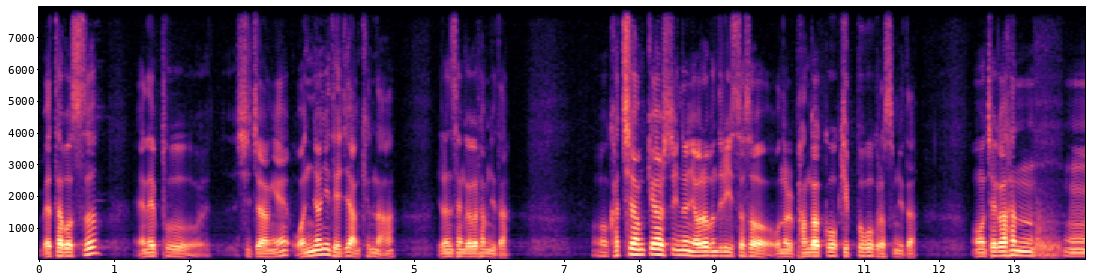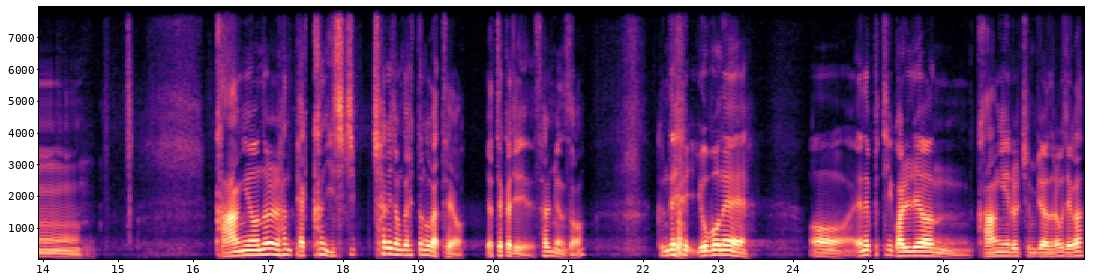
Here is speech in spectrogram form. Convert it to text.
메타버스 NF 시장의 원년이 되지 않겠나 이런 생각을 합니다. 어, 같이 함께 할 수 있는 여러분들이 있어서 오늘 반갑고 기쁘고 그렇습니다. 어, 제가 한 음, 강연을 한 100 한 20차례 정도 했던 것 같아요. 여태까지 살면서. 근데 요번에 어, NFT 관련 강의를 준비하느라고 제가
